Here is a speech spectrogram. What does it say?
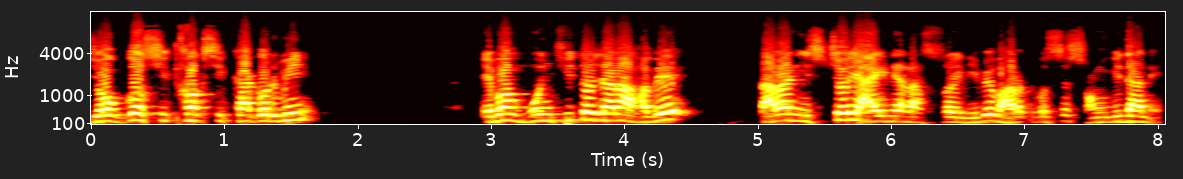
যোগ্য শিক্ষক, শিক্ষাকর্মী এবং বঞ্চিত যারা হবে, তারা নিশ্চয়ই আইনের আশ্রয় নিবে ভারতবর্ষের সংবিধানে।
